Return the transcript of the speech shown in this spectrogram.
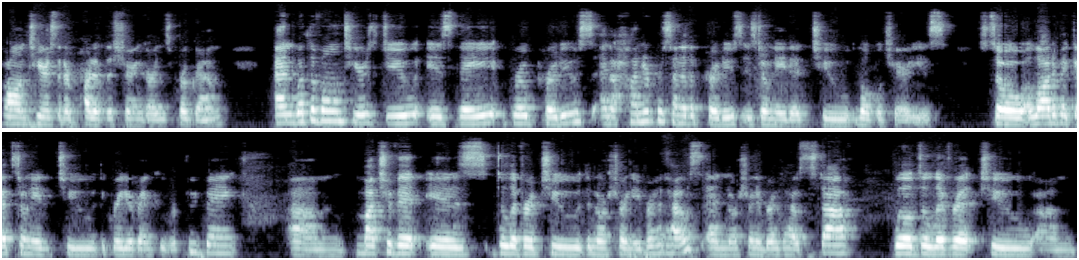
volunteers that are part of the Sharing Gardens program. And what the volunteers do is they grow produce and 100% of the produce is donated to local charities. So a lot of it gets donated to the Greater Vancouver Food Bank. Um, much of it is delivered to the North Shore Neighborhood House and North Shore Neighborhood House staff will deliver it to um,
